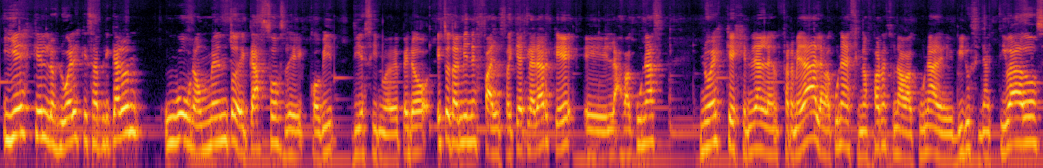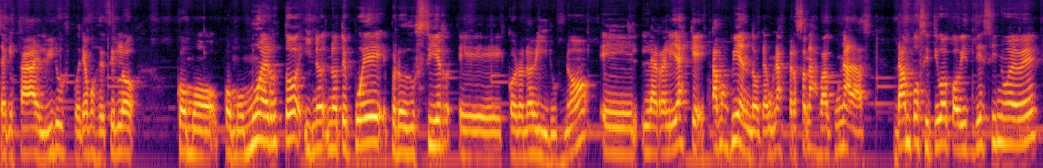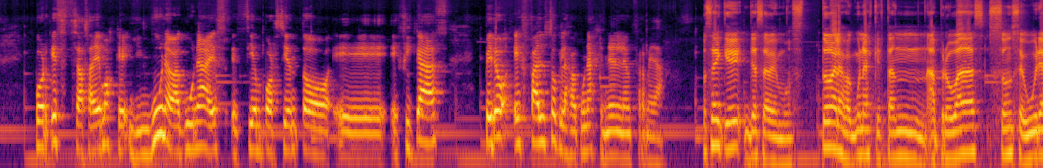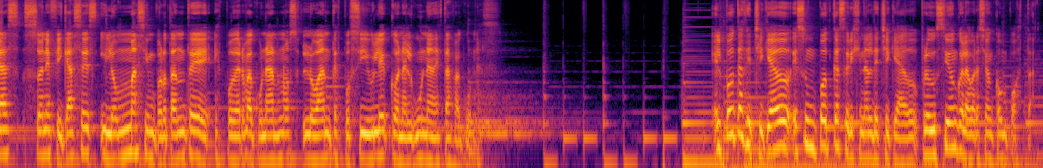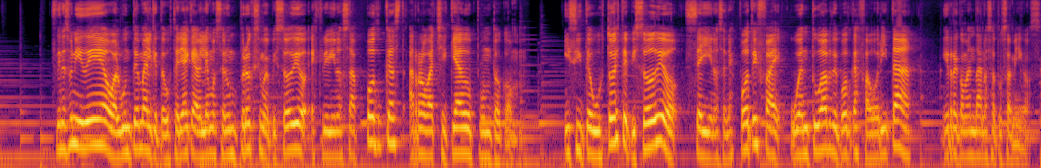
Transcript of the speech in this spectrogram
y es que en los lugares que se aplicaron hubo un aumento de casos de COVID-19. Pero esto también es falso. Hay que aclarar que eh, las vacunas no es que generan la enfermedad. La vacuna de Sinopharm es una vacuna de virus inactivado, o sea que está el virus, podríamos decirlo, como, como muerto y no, te puede producir eh, coronavirus, ¿no? Eh, la realidad es que estamos viendo que algunas personas vacunadas dan positivo a COVID-19 porque ya sabemos que ninguna vacuna es 100% eh, eficaz, pero es falso que las vacunas generen la enfermedad. O sea que ya sabemos, todas las vacunas que están aprobadas son seguras, son eficaces y lo más importante es poder vacunarnos lo antes posible con alguna de estas vacunas. El podcast de Chequeado es un podcast original de Chequeado, producido en colaboración con Posta. Si tienes una idea o algún tema del que te gustaría que hablemos en un próximo episodio, escribinos a podcast.chequeado.com. Y si te gustó este episodio, seguinos en Spotify o en tu app de podcast favorita y recomendanos a tus amigos.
